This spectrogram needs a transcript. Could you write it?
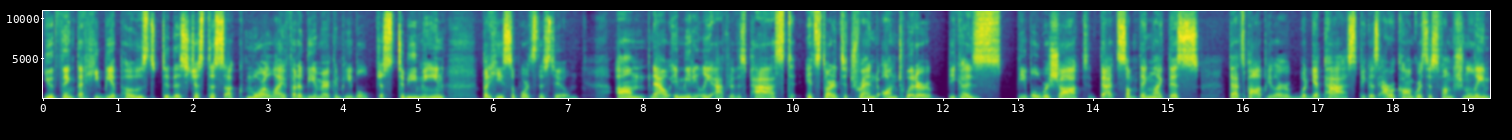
You'd think that he'd be opposed to this just to suck more life out of the American people, just to be mean, but he supports this too. Um, now, immediately after this passed, it started to trend on Twitter because people were shocked that something like this that's popular would get passed because our Congress is functionally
